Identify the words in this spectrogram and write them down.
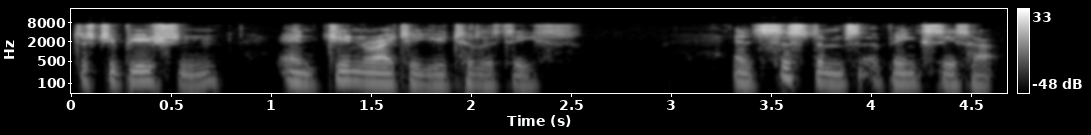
distribution and generator utilities, and systems are being set up.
